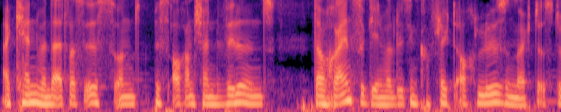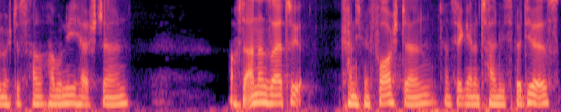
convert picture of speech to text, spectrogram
erkennen, wenn da etwas ist und bist auch anscheinend willend, da auch reinzugehen, weil du diesen Konflikt auch lösen möchtest. Du möchtest Har- Harmonie herstellen. Auf der anderen Seite kann ich mir vorstellen, kannst ja gerne teilen, wie es bei dir ist,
